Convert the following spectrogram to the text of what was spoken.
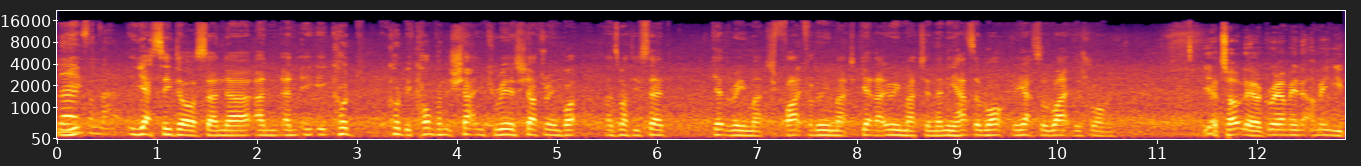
Learn Ye- from that. Yes, he does, and uh, and and it, it could could be confidence shattering, career shattering. But as Matthew said, get the rematch, fight for the rematch, get that rematch, and then he has to wrong, he has to right this wrong. Yeah, totally agree. I mean, I mean, you,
